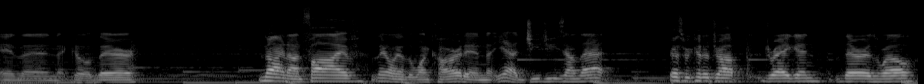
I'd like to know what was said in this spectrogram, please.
and then go there. Nine on five. They only have the one card, and yeah, GG's on that. I guess we could have dropped Dragon there as well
